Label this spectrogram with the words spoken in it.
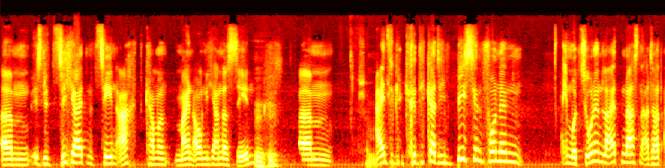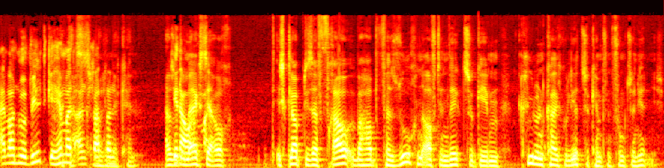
ähm, ist mit Sicherheit eine 10-8, kann man in meinen Augen nicht anders sehen. Mhm. Ähm, einzige Kritik hat sich ein bisschen von den Emotionen leiten lassen, also hat einfach nur wild gehämmert, ja, anstatt dann. Also genau, du merkst ja auch, ich glaube, dieser Frau überhaupt versuchen auf den Weg zu geben, kühl und kalkuliert zu kämpfen, funktioniert nicht.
